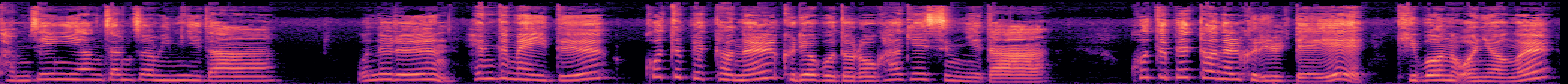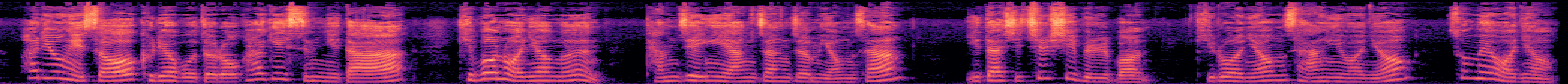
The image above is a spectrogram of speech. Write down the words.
담쟁이 양장점입니다. 오늘은 핸드메이드 코트 패턴을 그려보도록 하겠습니다. 코트 패턴을 그릴 때에 기본 원형을 활용해서 그려보도록 하겠습니다. 기본 원형은 담쟁이 양장점 영상 2-71번 기원형 상위원형 소매원형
